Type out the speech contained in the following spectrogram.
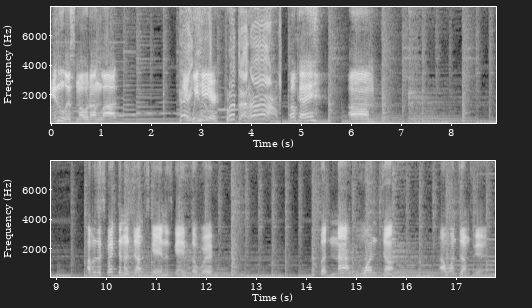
Endless mode unlocked. Hey, we you, here. Flip that house. Okay. Um. I was expecting a jump scare in this game somewhere. But not one jump. Not one jump scare.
